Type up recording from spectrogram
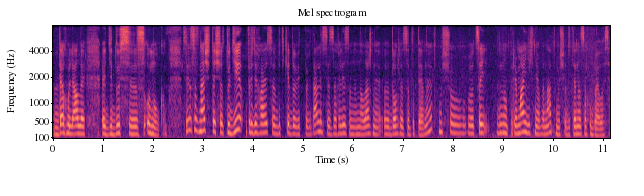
де гуляли е, дідусь з онуком. Слід зазначити, що тоді притягаються батьки до відповідальності взагалі за неналежний е, догляд за дитиною, тому що це ну, пряма їхня вина, тому що дитина загубилася.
